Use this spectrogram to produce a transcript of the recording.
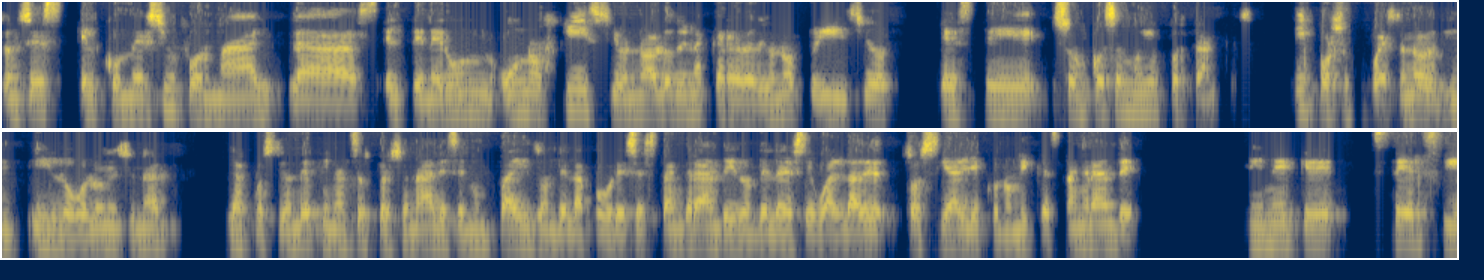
Entonces, el comercio informal, las, el tener un, un oficio, no hablo de una carrera, de un oficio, este, son cosas muy importantes. Y por supuesto, ¿no? y, lo vuelvo a mencionar, la cuestión de finanzas personales en un país donde la pobreza es tan grande y donde la desigualdad social y económica es tan grande, tiene que ser sí.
